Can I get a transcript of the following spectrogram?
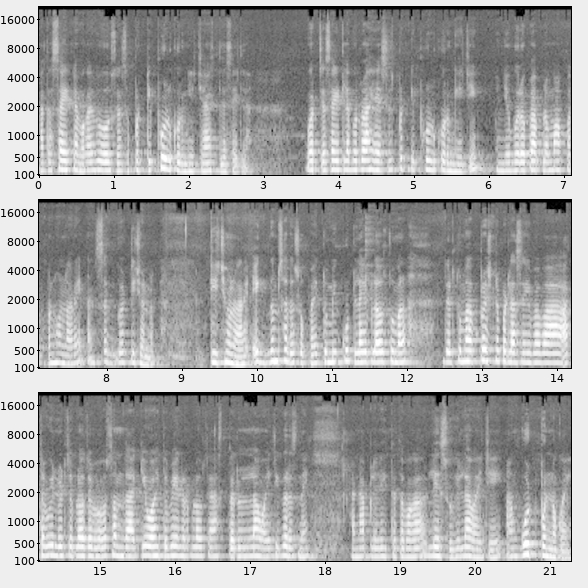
आता साईडनं बघा व्यवस्थित असं पट्टी फोल्ड करून घ्यायची आतल्या साईडला वरच्या साईडला बरोबर आहे अशीच पट्टी फोल्ड करून घ्यायची. म्हणजे बरोबर आपलं मापात पण होणार आहे आणि सगळं टीच होणार. टीच होणार आहे. एकदम साधं सोपं आहे. तुम्ही कुठलाही ब्लाऊज तुम्हाला जर तुम्हाला प्रश्न पडला असेल की बाबा आता वेलवेटचा ब्लाऊज आहे बाबा समजा किंवा इथं वेगळा ब्लाऊज आहे अस्तर लावायची गरज नाही. आणि आपल्याला इथं आता बघा लेस वगैरे लावायची आहे आणि गोट पण नको आहे.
